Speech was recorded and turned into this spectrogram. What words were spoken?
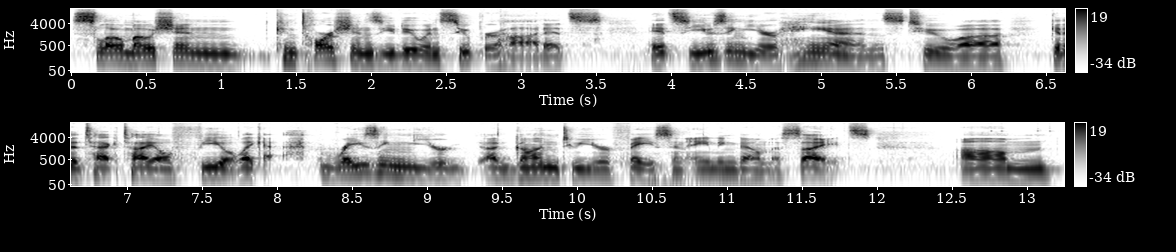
slow motion contortions you do in Super Hot. It's it's using your hands to uh, get a tactile feel, like raising your a gun to your face and aiming down the sights. Um,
